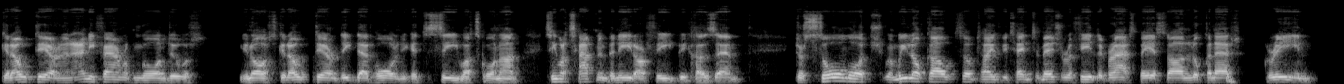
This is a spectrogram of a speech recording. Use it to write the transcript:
Get out there, and any farmer can go and do it. You know, just get out there and dig that hole, and you get to see what's going on, see what's happening beneath our feet. Because um, there's so much. When we look out, sometimes we tend to measure a field of grass based on looking at green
